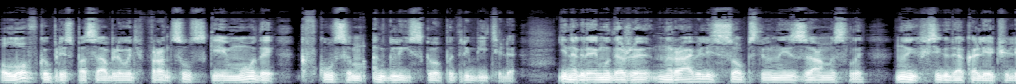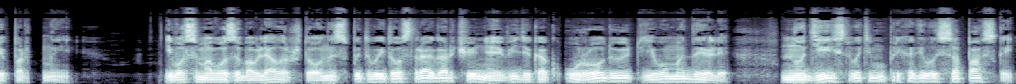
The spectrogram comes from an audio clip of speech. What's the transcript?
ловко приспосабливать французские моды к вкусам английского потребителя. Иногда ему даже нравились собственные замыслы, но их всегда калечили портные. Его самого забавляло, что он испытывает острое огорчение, видя, как уродуют его модели. Но действовать ему приходилось с опаской.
